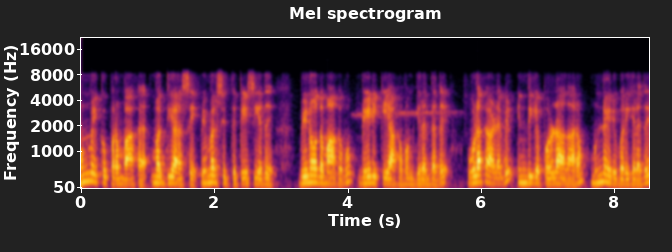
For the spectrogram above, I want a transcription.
உண்மைக்கு புறம்பாக மத்திய அரசை விமர்சித்து பேசியது வினோதமாகவும் வேடிக்கையாகவும் இருந்தது. உலக அளவில் இந்திய பொருளாதாரம் முன்னேறி வருகிறது.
